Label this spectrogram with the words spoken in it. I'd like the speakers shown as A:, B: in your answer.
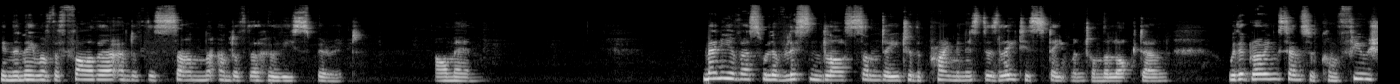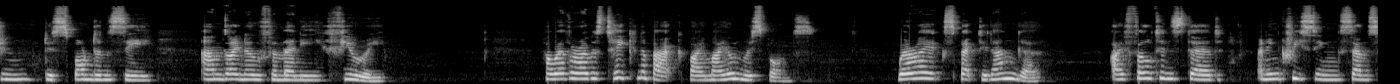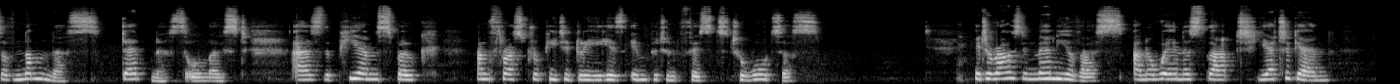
A: In the name of the Father, and of the Son, and of the Holy Spirit. Amen. Many of us will have listened last Sunday to the Prime Minister's latest statement on the lockdown with a growing sense of confusion, despondency, and I know for many, fury. However, I was taken aback by my own response. Where I expected anger, I felt instead an increasing sense of numbness, deadness almost, as the PM spoke and thrust repeatedly his impotent fists towards us. It aroused in many of us an awareness that, yet again,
